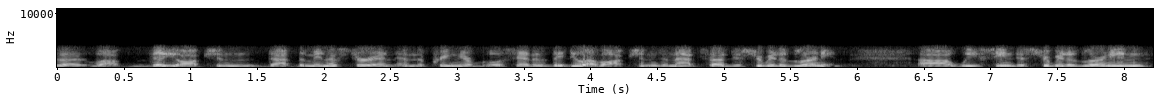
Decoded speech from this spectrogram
uh, well, the option that the minister and, and the premier both said is they do have options, and that's uh, distributed learning. Uh, we've seen distributed learning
